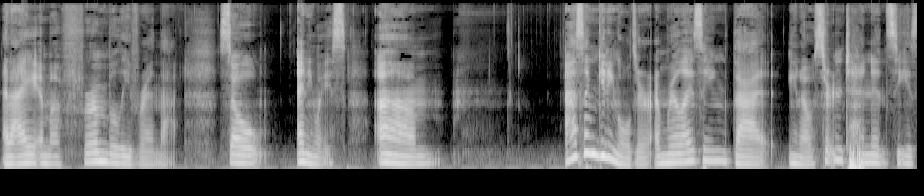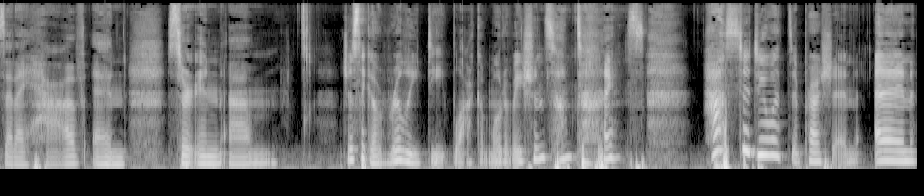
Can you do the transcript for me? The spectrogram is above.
And I am a firm believer in that. So, anyways, um as I'm getting older, I'm realizing that, you know, certain tendencies that I have and certain, um, just like a really deep lack of motivation sometimes has to do with depression. And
